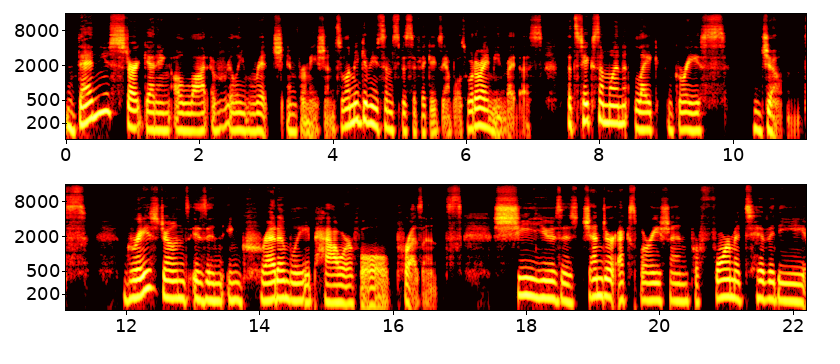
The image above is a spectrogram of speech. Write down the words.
then you start getting a lot of really rich information. So, let me give you some specific examples. What do I mean by this? Let's take someone like Grace Jones. Grace Jones is an incredibly powerful presence. She uses gender exploration, performativity,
